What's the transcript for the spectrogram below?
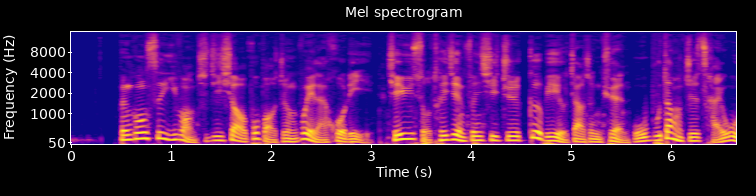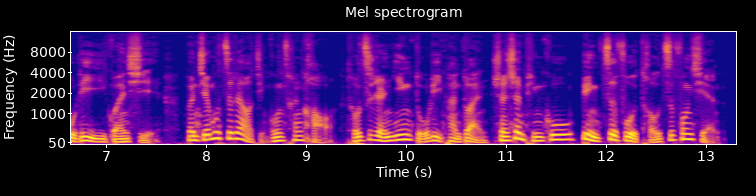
本公司以往之绩效不保证未来获利，且与所推荐分析之个别有价证券无不当之财务利益关系。本节目资料仅供参考，投资人应独立判断、审慎评估，并自负投资风险。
